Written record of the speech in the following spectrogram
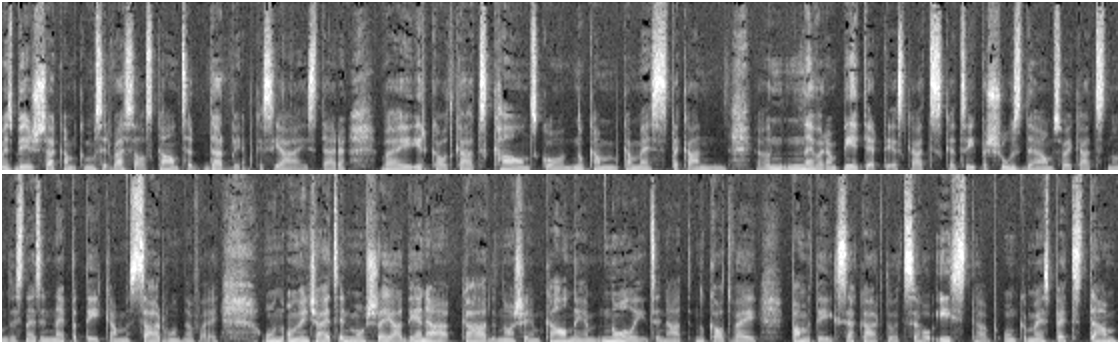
mēs bieži sakam, ka mums ir vesels kalns ar darbiem, kas jāizdara, vai ir kaut kāds kalns, ko, nu, kam, kam mēs kā nevaram pieķerties, kāds, kāds īpašs uzdevums vai kāds, nu, es nezinu, nepatīkama saruna. Vai, un, un viņš aicina mūs šajā dienā kādu no šiem kalniem nolīdzināt, nu, kaut vai pamatīgi sakārtot savu istabu, un ka mēs pēc tam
